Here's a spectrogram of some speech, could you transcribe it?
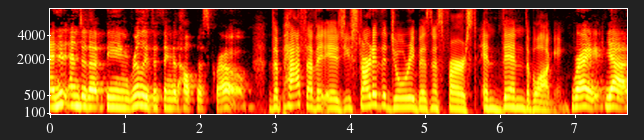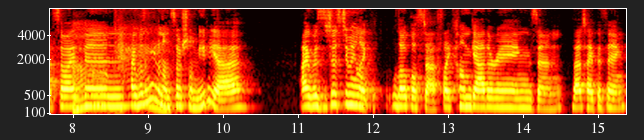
And it ended up being really the thing that helped us grow. The path of it is you started the jewelry business first and then the blogging. Right. Yeah. So I've been, okay. I wasn't even on social media. I was just doing like local stuff, like home gatherings and that type of thing.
